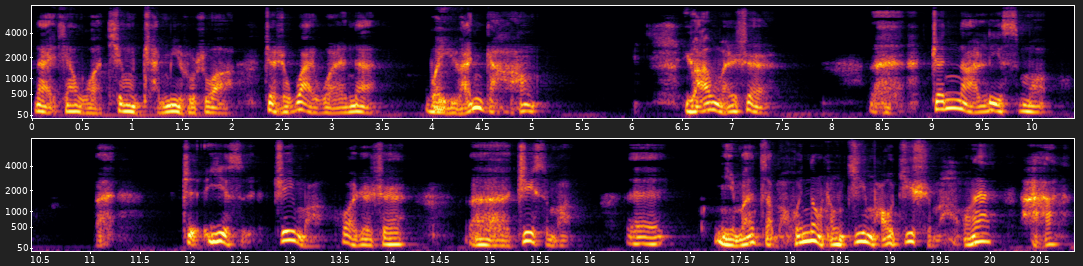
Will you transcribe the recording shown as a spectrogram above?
那天我听陈秘书说，这是外国人的委员长。原文是，呃，真纳利斯莫，呃，这意思 Jim 或者是呃 Gism，呃。”你们怎么会弄成鸡毛鸡屎毛呢？啊，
